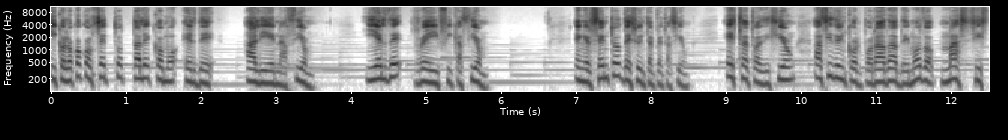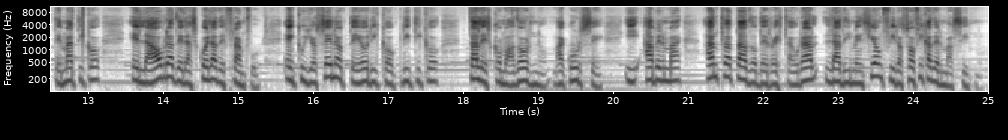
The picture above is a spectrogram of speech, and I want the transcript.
y colocó conceptos tales como el de alienación, y el de reificación en el centro de su interpretación. esta tradición ha sido incorporada de modo más sistemático en la obra de la Escuela de Frankfurt, en cuyo seno teórico crítico tales como Adorno, Macurse y Habermas han tratado de restaurar la dimensión filosófica del marxismo,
